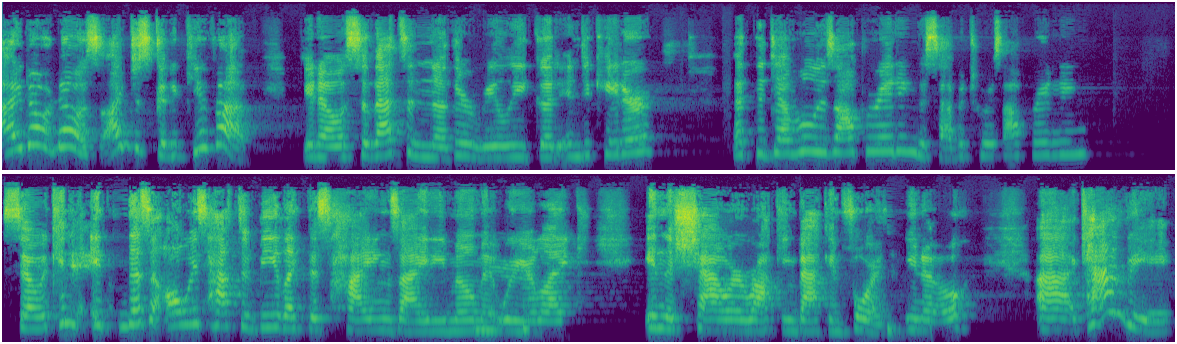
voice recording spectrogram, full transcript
I don't know. So I'm just gonna give up you know so that's another really good indicator that the devil is operating the saboteur is operating. So it can it doesn't always have to be like this high anxiety moment where you're like in the shower rocking back and forth you know? Uh, it can be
